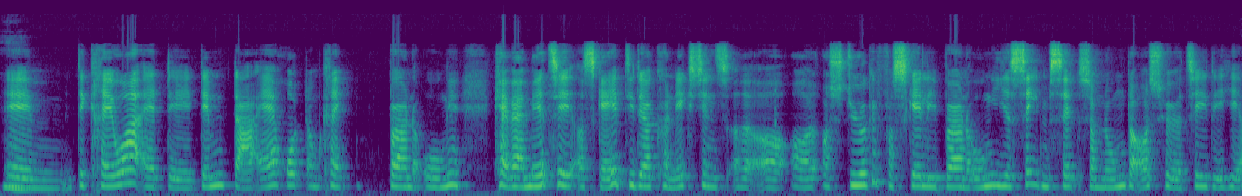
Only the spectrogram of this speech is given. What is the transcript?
Mm. Øhm, det kræver, at øh, dem, der er rundt omkring børn og unge, kan være med til at skabe de der connections og, og, og, og styrke forskellige børn og unge i at se dem selv som nogen, der også hører til det her.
